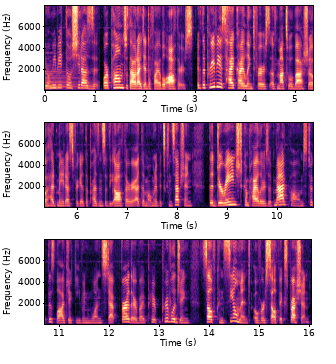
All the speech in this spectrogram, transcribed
Yomibito Shirazu, or poems without identifiable authors. If the previous haikai linked verse of Matsuo Basho had made us forget the presence of the author at the moment of its conception, the deranged compilers of mad poems took this logic even one step further by pri- privileging self concealment over self expression,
